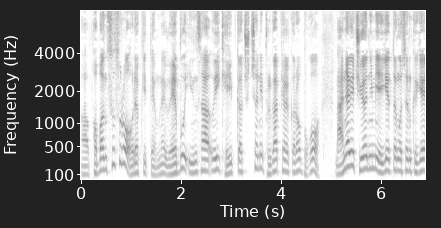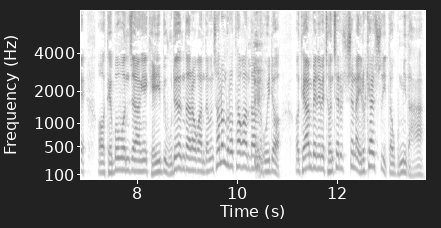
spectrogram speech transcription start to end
어, 법원 스스로 어렵기 때문에 외부 인사의 개입과 추천이 불가피할 거라고 보고 만약에 주연님이 얘기했던 것처럼 그게 어, 대법원장의 개입이 우려된다라고 한다면 저는 그렇다고 한다면 오히려 어, 대한변협의 전체를 추천하 이렇게 할 수 있다고 봅니다.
